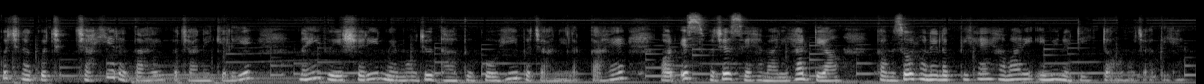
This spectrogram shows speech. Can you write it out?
कुछ न कुछ चाहिए रहता है बचाने के लिए, नहीं तो ये शरीर में मौजूद धातु को ही बचाने लगता है और इस वजह से हमारी हड्डियाँ कमज़ोर होने लगती है, हमारी इम्यूनिटी डाउन हो जाती है।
